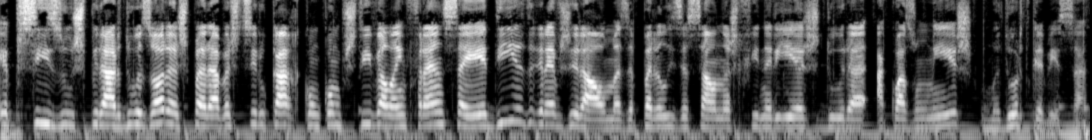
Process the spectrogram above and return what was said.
É preciso esperar duas horas para abastecer o carro com combustível em França. É dia de greve geral, mas a paralisação nas refinarias dura há quase um mês uma dor de cabeça.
